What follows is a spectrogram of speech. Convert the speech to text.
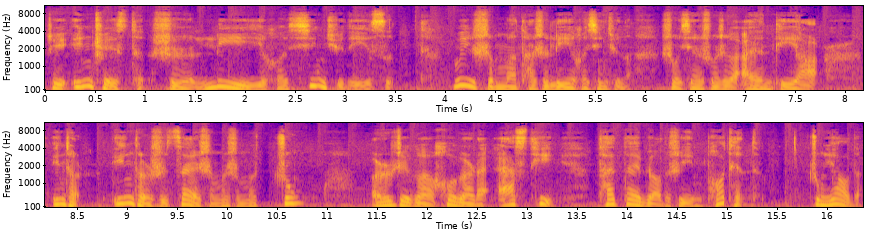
这 interest 是利益和兴趣的意思。为什么它是利益和兴趣呢？首先说这个 i n t e r，inter。inter 是在什么什么中，而这个后边的 st 它代表的是 important 重要的。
